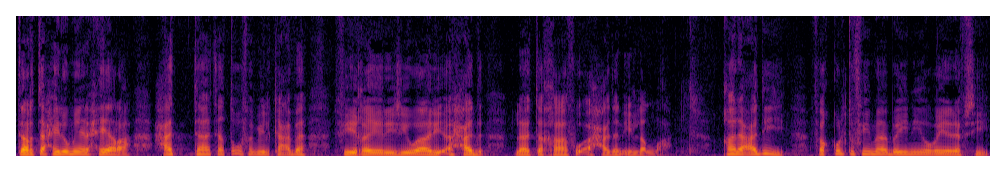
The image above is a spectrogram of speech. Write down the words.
ترتحل من الحيرة حتى تطوف بالكعبة في غير جوار أحد لا تخاف أحدا إلا الله. قال عدي فقلت فيما بيني وبين نفسي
